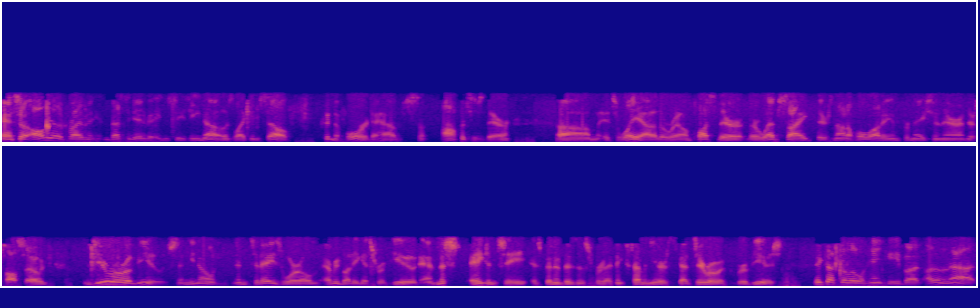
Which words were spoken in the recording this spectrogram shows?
And so all the other private investigative agencies he knows, like himself, couldn't afford to have offices there. Um, it's way out of the realm. Plus, their their website, there's not a whole lot of information there, and there's also zero reviews. And you know, in today's world, everybody gets reviewed, and this agency has been in business for I think seven years. It's got zero re- reviews. I think that's a little hinky, but other than that,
